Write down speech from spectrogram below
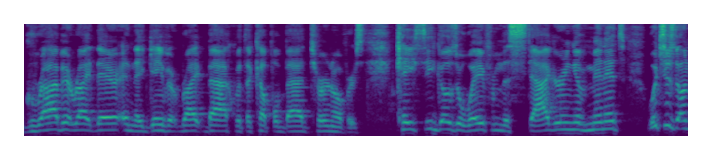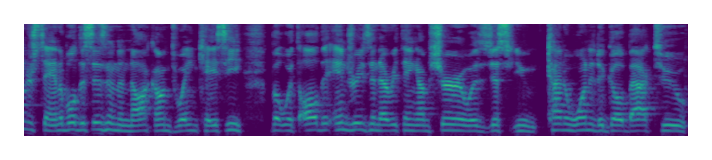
grab it right there, and they gave it right back with a couple bad turnovers. Casey goes away from the staggering of minutes, which is understandable. This isn't a knock on Dwane Casey, but with all the injuries and everything, I'm sure it was just you kind of wanted to go back to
